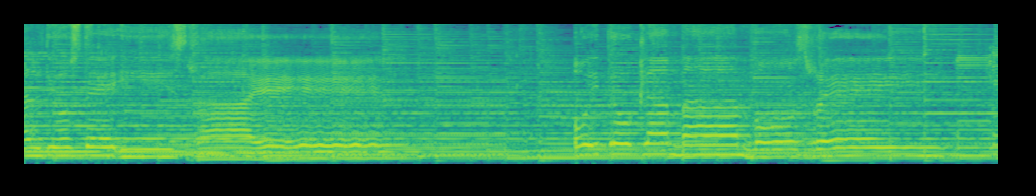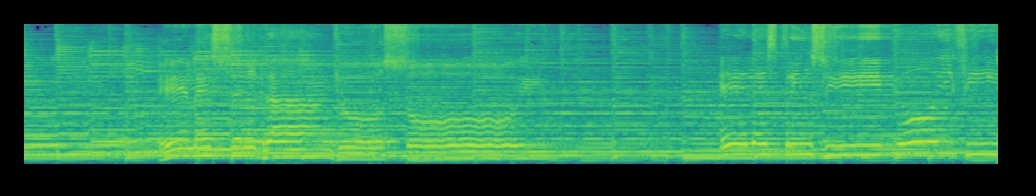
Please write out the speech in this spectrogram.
al Dios de Israel. Hoy proclamamos Rey, Él es el gran. Él es principio y fin.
